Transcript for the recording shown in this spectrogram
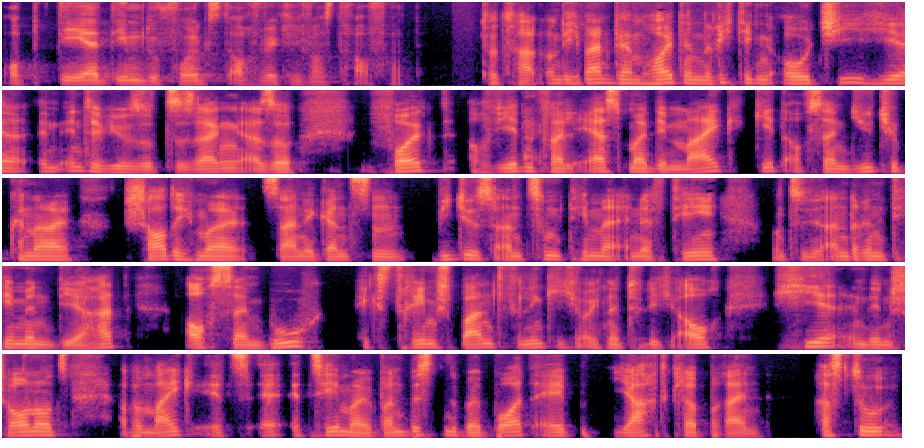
ob der, dem du folgst, auch wirklich was drauf hat. Total. Und ich meine, wir haben heute einen richtigen OG hier im Interview sozusagen. Also folgt auf jeden Fall erstmal dem Mike, geht auf seinen YouTube-Kanal, schaut euch mal seine ganzen Videos an zum Thema NFT und zu den anderen Themen, die er hat. Auch sein Buch, extrem spannend, verlinke ich euch natürlich auch hier in den Show Notes. Aber Mike, jetzt äh, erzähl mal, wann bist du bei Board Ape Yacht Club rein? Hast du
